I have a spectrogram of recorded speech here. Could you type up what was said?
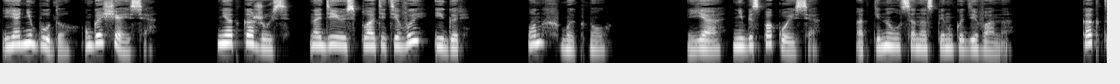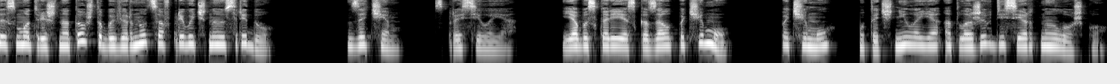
«Я не буду. Угощайся». «Не откажусь. Надеюсь, платите вы, Игорь?» Он хмыкнул. «Я, не беспокойся», — откинулся на спинку дивана. «Как ты смотришь на то, чтобы вернуться в привычную среду?» «Зачем?» — спросила я. «Я бы скорее сказал, почему». «Почему?» — уточнила я, отложив десертную ложку.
